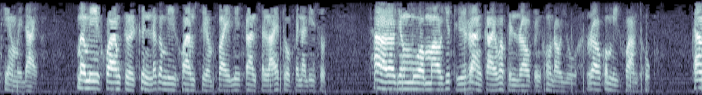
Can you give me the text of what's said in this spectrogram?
เที่ยงไม่ได้ เมื่อมีความเกิดขึ้นแล้วก็มีความเสื่อมไปมีการสลายตัวไปในที่สุด ถ้าเรายังมัวเมายึดถือร่างกายว่าเป็นเราเป็นของเราอยู่ เราก็มีความทุกข์ ทั้ง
